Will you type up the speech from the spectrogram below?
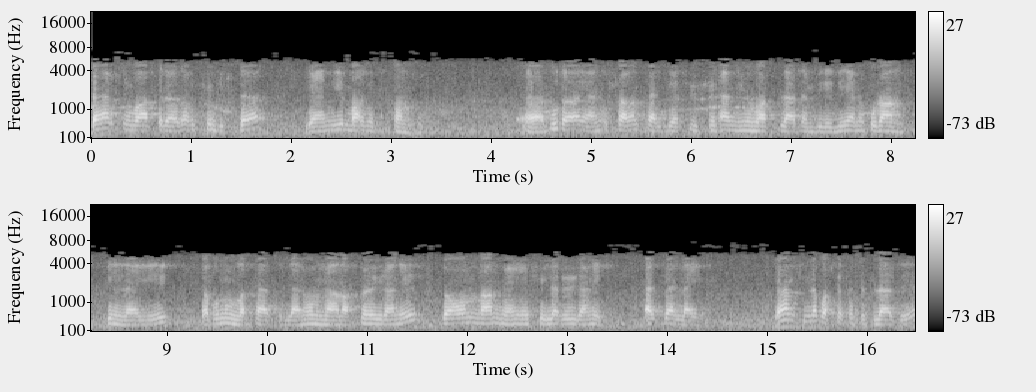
Və həmçinin vasitələrdən üçüncüsü də, yəni maqnetifondur. E, bu da yəni, uşağın tərbiyəsi üçün ən mühüm vasitələrdən biridir. Yəni, Quran dinləyir və bununla təsirlənir, onun mənasını öyrənir və onunla müəyyən şeylər öyrənir, əzbərləyir. Və həmçində başqa kasetlərdir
